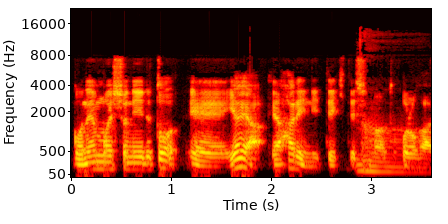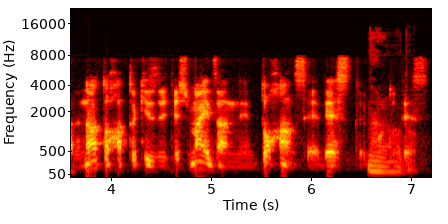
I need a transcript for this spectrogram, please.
5年も一緒にいると、えーやや、やはり似てきてしまうところがあるなと、はっと気づいてしまい、残念と反省です。ということです。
